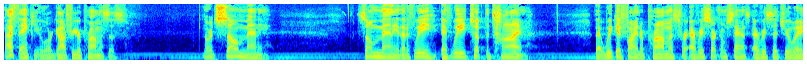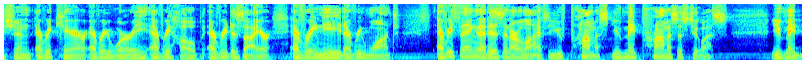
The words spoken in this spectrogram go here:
I thank you, Lord God, for your promises. Lord, so many, so many that if we if we took the time that we could find a promise for every circumstance, every situation, every care, every worry, every hope, every desire, every need, every want, Everything that is in our lives, that you've promised, you've made promises to us. You've made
